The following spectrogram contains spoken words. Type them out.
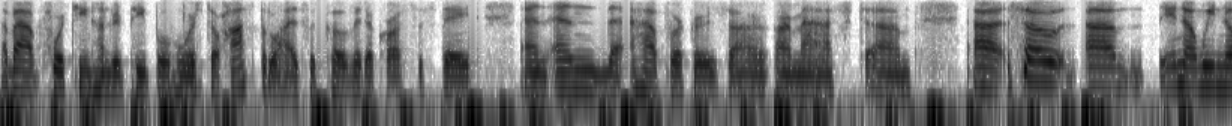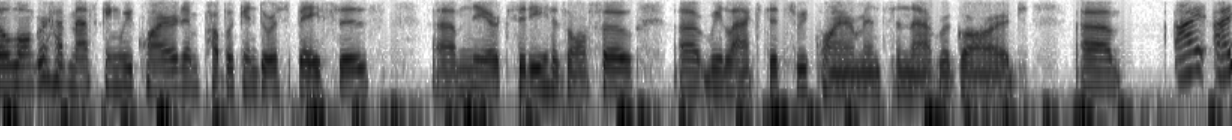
about 1,400 people who are still hospitalized with COVID across the state, and and the health workers are are masked. Uh, so, um, you know, we no longer have masking required in public indoor spaces. Um, New York City has also uh, relaxed its requirements in that regard. Um, I, I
